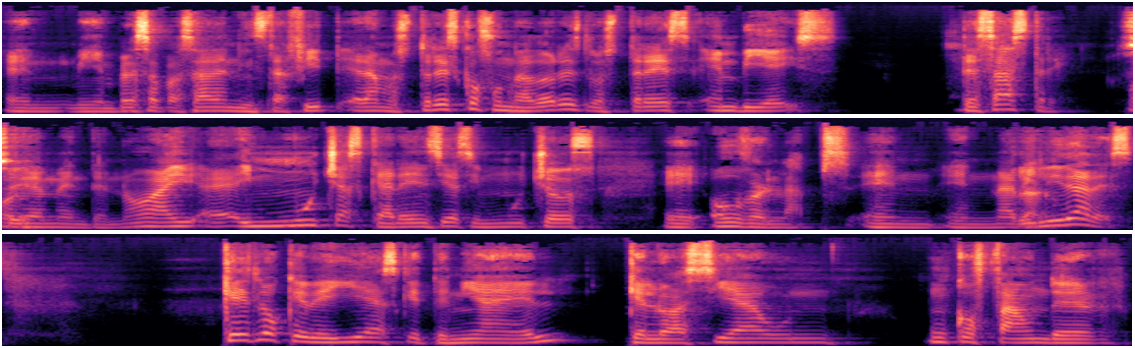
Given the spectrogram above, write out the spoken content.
en mi empresa pasada, en Instafit, éramos tres cofundadores, los tres MBAs. Desastre, obviamente, ¿no? Hay, hay, muchas carencias y muchos eh, overlaps en, en habilidades. ¿Qué es lo que veías que tenía él que lo hacía un, un co-founder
